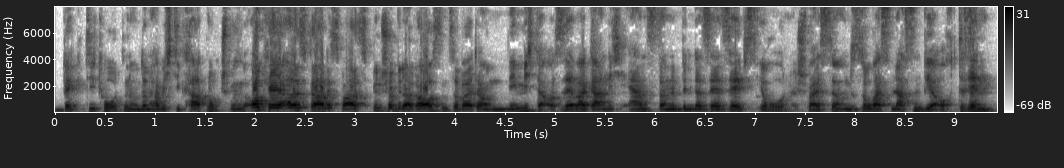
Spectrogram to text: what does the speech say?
Weg die Toten und dann habe ich die Karten hochgeschmissen. Okay, alles klar, das war's. Ich bin schon wieder raus und so weiter und nehme mich da auch selber gar nicht ernst, dann bin da sehr selbstironisch, weißt du? Und sowas lassen wir auch drin.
